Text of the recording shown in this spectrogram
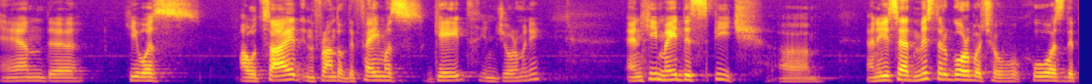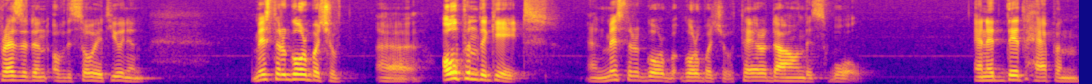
and uh, he was outside in front of the famous gate in Germany and he made this speech. Um, and he said, Mr. Gorbachev, who was the president of the Soviet Union, Mr. Gorbachev, uh, the gate and Mr. Gorb- Gorbachev, tear down this wall. And it did happen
